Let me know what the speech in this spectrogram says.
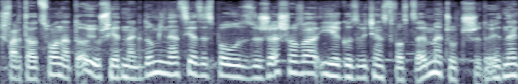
Czwarta odsłona to już jednak dominacja zespołu z Rzeszowa i jego zwycięstwo w całym meczu 3 do 1.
